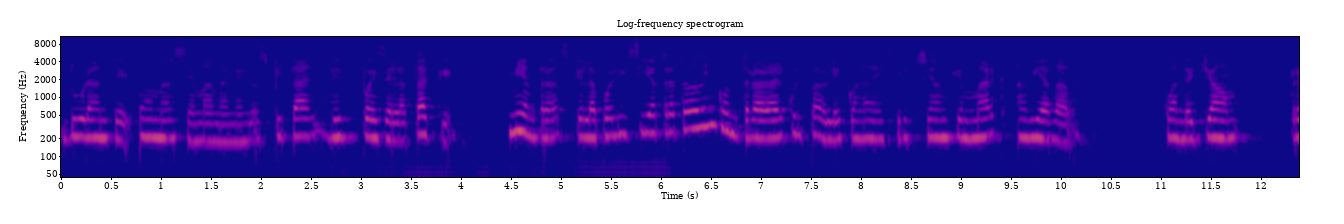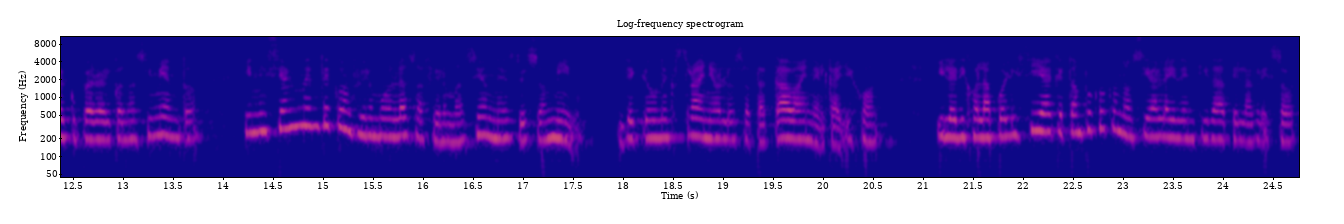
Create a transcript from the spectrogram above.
durante una semana en el hospital después del ataque, mientras que la policía trataba de encontrar al culpable con la descripción que Mark había dado. Cuando John recuperó el conocimiento, inicialmente confirmó las afirmaciones de su amigo de que un extraño los atacaba en el callejón, y le dijo a la policía que tampoco conocía la identidad del agresor.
